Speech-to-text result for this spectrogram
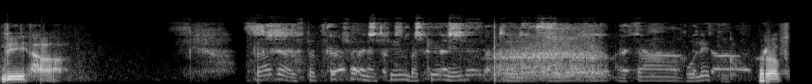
WH, Rav,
